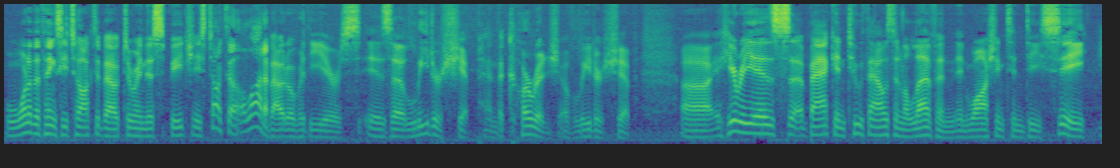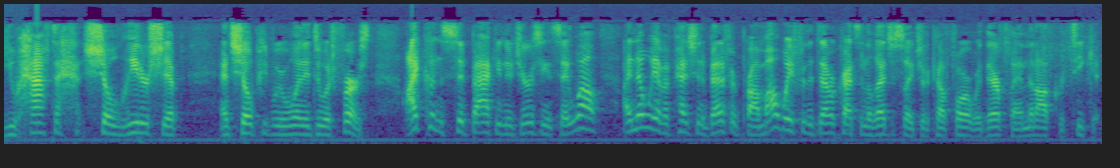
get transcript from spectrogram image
One of the things he talked about during this speech, and he's talked a lot about over the years, is uh, leadership and the courage of leadership. Uh, here he is uh, back in 2011 in Washington, D.C. You have to show leadership and show people you're willing to do it first. I couldn't sit back in New Jersey and say, well, I know we have a pension and benefit problem. I'll wait for the Democrats in the legislature to come forward with their plan, then I'll critique it.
